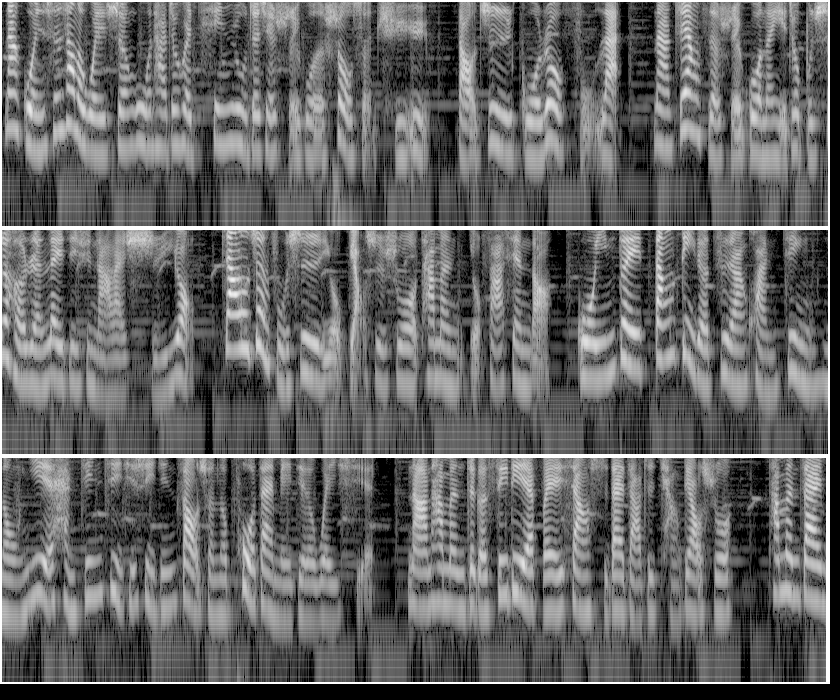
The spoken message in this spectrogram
那果蝇身上的微生物它就会侵入这些水果的受损区域。导致果肉腐烂，那这样子的水果呢，也就不适合人类继续拿来食用。加州政府是有表示说，他们有发现到果蝇对当地的自然环境、农业和经济，其实已经造成了迫在眉睫的威胁。那他们这个 CDFA 向《时代》杂志强调说，他们在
